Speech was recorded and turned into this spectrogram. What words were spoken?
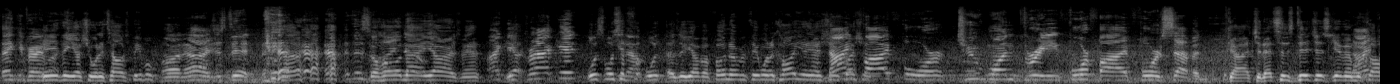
Thank you very much. Anything else you want to tell us, people? Oh no, I just did. The whole nine yards, man. I can Yeah. crack it. What's what's you the what, uh, do you have a phone number if they want to call you and ask you a question? 954-213-4547. Gotcha. That's his digits. Give him a call.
